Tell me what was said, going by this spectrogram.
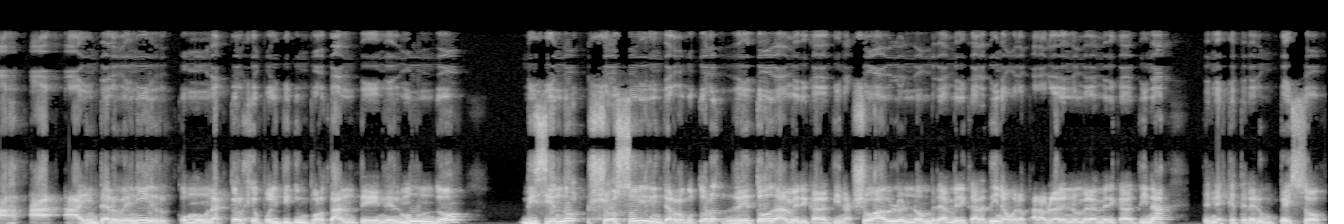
a, intervenir como un actor geopolítico importante en el mundo, diciendo yo soy el interlocutor de toda América Latina, yo hablo en nombre de América Latina. Bueno, para hablar en nombre de América Latina tenés que tener un peso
